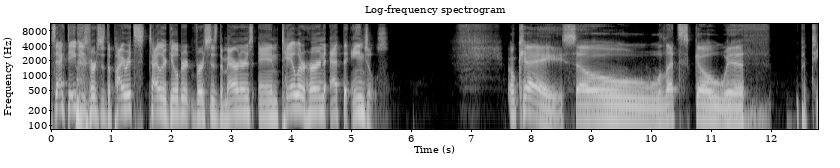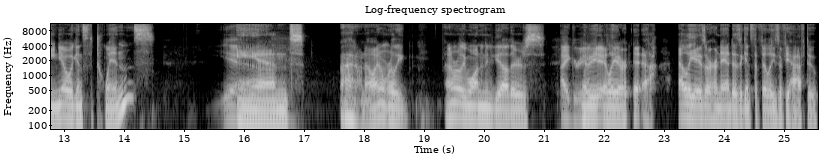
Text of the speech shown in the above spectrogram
Zach Davies versus the Pirates. Tyler Gilbert versus the Mariners. And Taylor Hearn at the Angels. Okay, so let's go with Patino against the Twins. Yeah. And I don't know. I don't really, I don't really want any of the others. I agree. Maybe Elieser, uh, Elieser Hernandez against the Phillies if you have to.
